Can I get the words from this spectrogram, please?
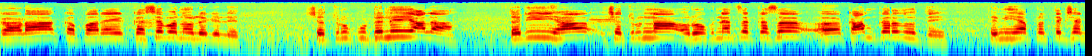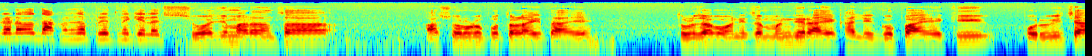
कडा कपारे कसे बनवले गेलेत शत्रू कुठूनही आला तरी ह्या शत्रूंना रोखण्याचं कसं काम करत होते ते मी ह्या प्रत्यक्ष गडावर दाखवण्याचा प्रयत्न केला शिवाजी महाराजांचा अश्वरूढ पुतळा इथं आहे. तुळजाभवानीचं मंदिर आहे खाली गुफा आहे की पूर्वीच्या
